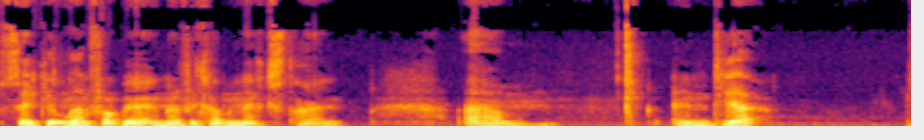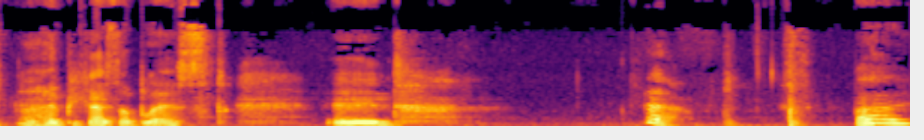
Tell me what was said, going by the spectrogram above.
so you can learn from it and overcome it next time. Um, and yeah. I hope you guys are blessed. And yeah, bye.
